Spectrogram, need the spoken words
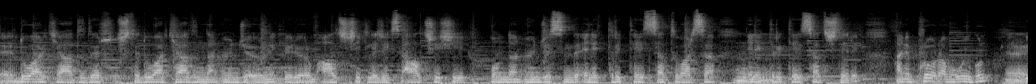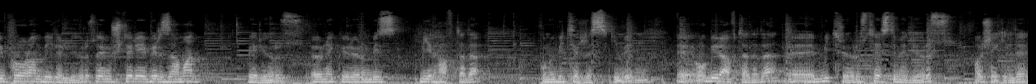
E, duvar kağıdıdır. İşte duvar kağıdından önce örnek veriyorum alçı çekilecekse alçı işi, ondan öncesinde elektrik tesisatı varsa elektrik tesisat işleri. Hani programa uygun Evet. bir program belirliyoruz ve müşteriye bir zaman veriyoruz. Örnek veriyorum biz bir haftada bunu bitiririz gibi. E, o bir haftada da e, bitiriyoruz, teslim ediyoruz. O şekilde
